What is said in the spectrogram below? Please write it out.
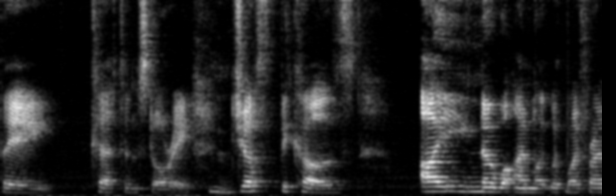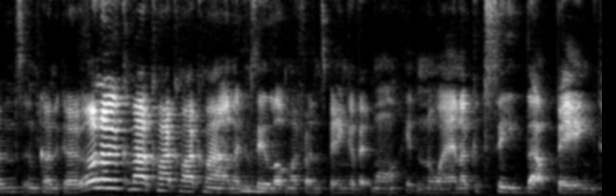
the curtain story, hmm. just because I know what I'm like with my friends and kind of go, oh no, come out, come out, come out, come out, and I can see a hmm. lot of my friends being a bit more hidden away, and I could see that being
